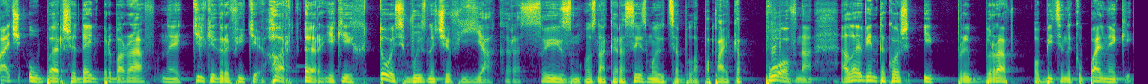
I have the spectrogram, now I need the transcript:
Патч у перший день прибирав не тільки графіті Hard R, який хтось визначив як расизм, ознаки расизму, і це була папайка повна. Але він також і прибрав обіцяний купальник,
